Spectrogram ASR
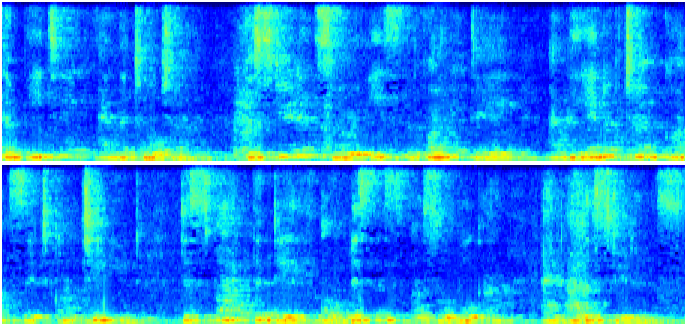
the beating and the torture. The students were released the following day and the end of term concert despite the death of Mrs. Masoboka and other students.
